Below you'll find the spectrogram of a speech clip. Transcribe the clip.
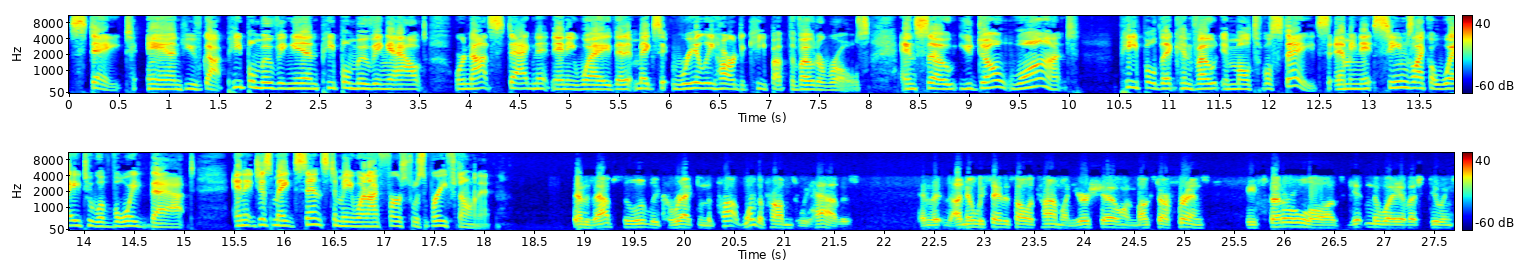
state and you've got people moving in, people moving out. We're not stagnant in any way that it makes it really hard to keep up the voter rolls. And so you don't want people that can vote in multiple states. I mean, it seems like a way to avoid that. And it just made sense to me when I first was briefed on it. That is absolutely correct. And the pro- one of the problems we have is, and I know we say this all the time on your show and amongst our friends, these federal laws get in the way of us doing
